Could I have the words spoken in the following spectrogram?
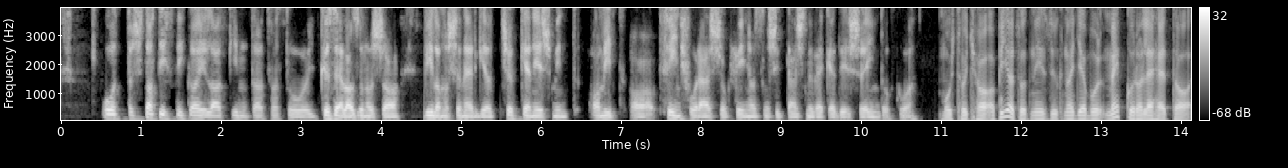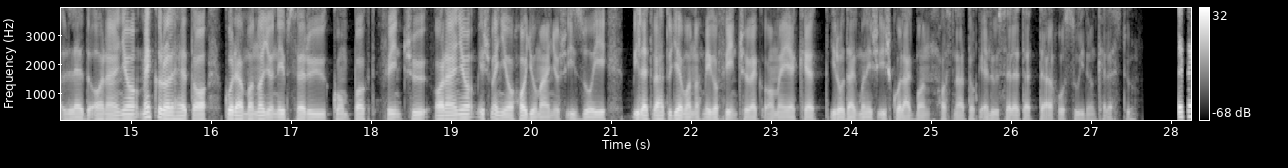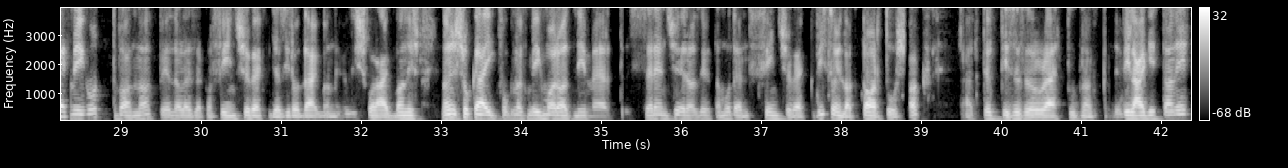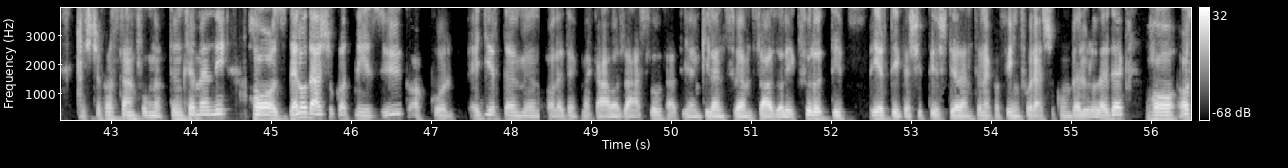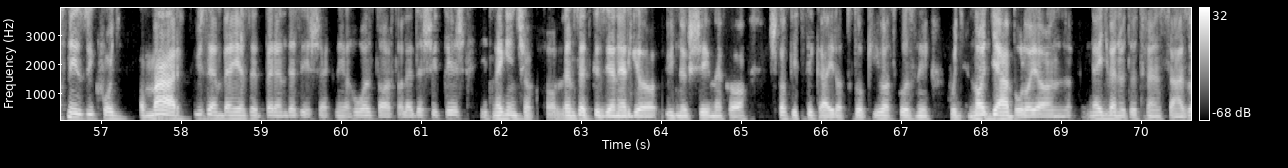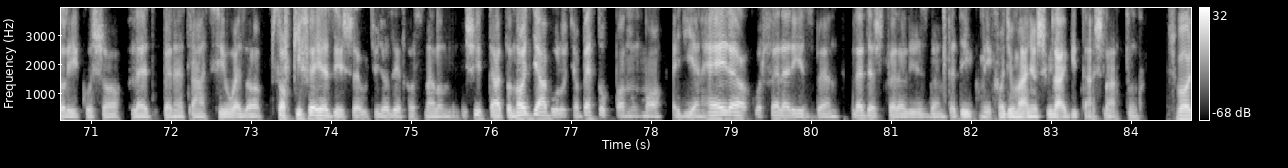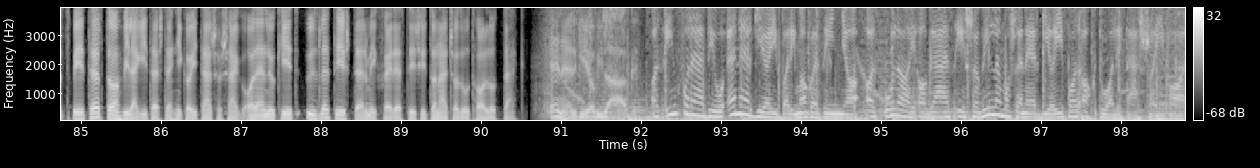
ott statisztikailag kimutatható, hogy közel azonos a villamosenergia csökkenés, mint amit a fényforrások fényhasznosítás növekedése indokol. Most, hogyha a piacot nézzük, nagyjából mekkora lehet a LED aránya, mekkora lehet a korábban nagyon népszerű kompakt fénycső aránya, és mennyi a hagyományos izzói, illetve hát ugye vannak még a fénycsövek, amelyeket irodákban és iskolákban használtak előszeretettel hosszú időn keresztül. Ezek még ott vannak, például ezek a fénycsövek, ugye az irodákban, az iskolákban, és nagyon sokáig fognak még maradni, mert szerencsére azért a modern fénycsövek viszonylag tartósak, tehát több tízezer órát tudnak világítani, és csak aztán fognak tönkre menni. Ha az eladásokat nézzük, akkor egyértelműen a ledeknek áll a zászló, tehát ilyen 90% fölötti értékesítést jelentenek a fényforrásokon belül a ledek. Ha azt nézzük, hogy a már üzembe helyezett berendezéseknél hol tart a ledesítés. Itt megint csak a Nemzetközi Energia Ügynökségnek a statisztikáira tudok hivatkozni, hogy nagyjából olyan 45-50 százalékos a LED penetráció, ez a szakkifejezése, úgyhogy azért használom én is itt. Tehát a nagyjából, hogyha betoppanunk ma egy ilyen helyre, akkor felerészben, ledes felerészben pedig még hagyományos világítást láttunk. Schwarz Pétert, a Világítás Technikai Társaság alelnökét, üzlet- és termékfejlesztési tanácsadót hallották. Energiavilág. Az Inforádió energiaipari magazinja az olaj, a gáz és a villamos energiaipar aktualitásaival.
